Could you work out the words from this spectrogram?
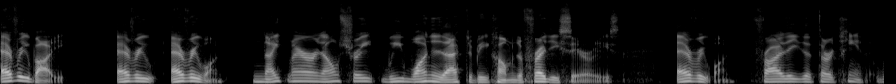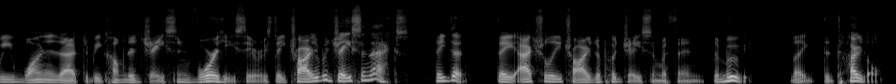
Everybody, every everyone, Nightmare on Elm Street, we wanted that to become the Freddy series. Everyone, Friday the 13th, we wanted that to become the Jason Voorhees series. They tried it with Jason X. They did. They actually tried to put Jason within the movie, like the title.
